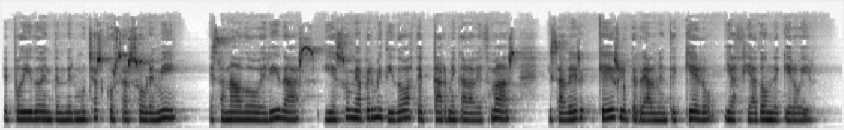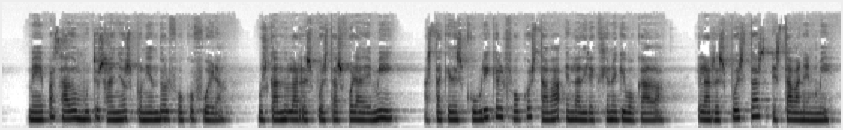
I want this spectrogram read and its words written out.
He podido entender muchas cosas sobre mí, he sanado heridas y eso me ha permitido aceptarme cada vez más y saber qué es lo que realmente quiero y hacia dónde quiero ir. Me he pasado muchos años poniendo el foco fuera, buscando las respuestas fuera de mí, hasta que descubrí que el foco estaba en la dirección equivocada, que las respuestas estaban en mí.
